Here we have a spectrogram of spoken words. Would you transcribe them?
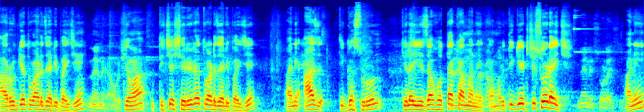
आरोग्यात वाढ झाली पाहिजे नाही नाही अवश्य. किंवा तिच्या शरीरात वाढ झाली पाहिजे आणि आज ती घसरून तिला इजा होता कामा नाही त्यामुळे ती गेटची सोडायची. नाही नाही सोडायचं. आणि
